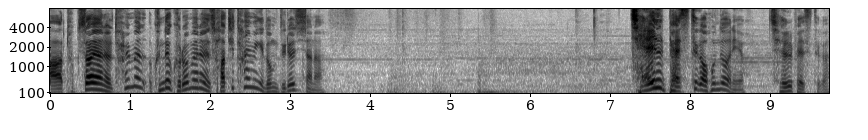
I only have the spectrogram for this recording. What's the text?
아 독사연을 털면 근데 그러면은 4T 타이밍이 너무 느려지잖아. 제일 베스트가 혼돈이에요. 제일 베스트가.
